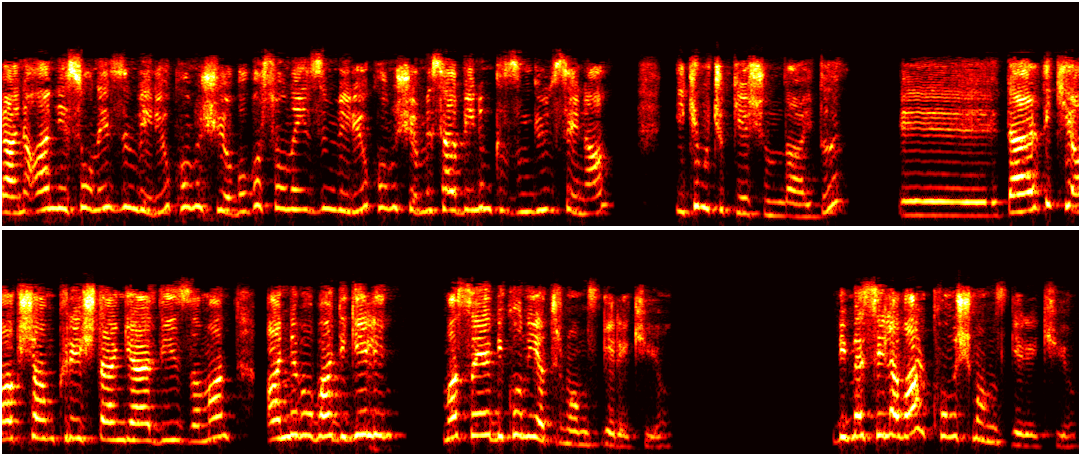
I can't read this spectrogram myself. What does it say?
Yani annesi ona izin veriyor, konuşuyor. Babası ona izin veriyor, konuşuyor. Mesela benim kızım Gülsena iki buçuk yaşındaydı. Ee, derdi ki akşam kreşten geldiği zaman anne baba hadi gelin masaya bir konu yatırmamız gerekiyor. Bir mesele var konuşmamız gerekiyor.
